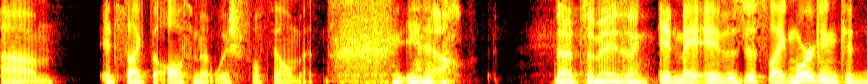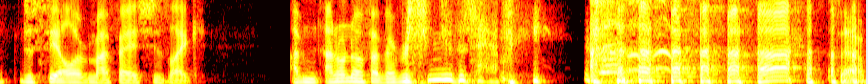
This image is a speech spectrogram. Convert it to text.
um it's like the ultimate wish fulfillment you know That's amazing. it may it was just like morgan could just see all over my face she's like I'm, i don't know if i've ever seen you this happy so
